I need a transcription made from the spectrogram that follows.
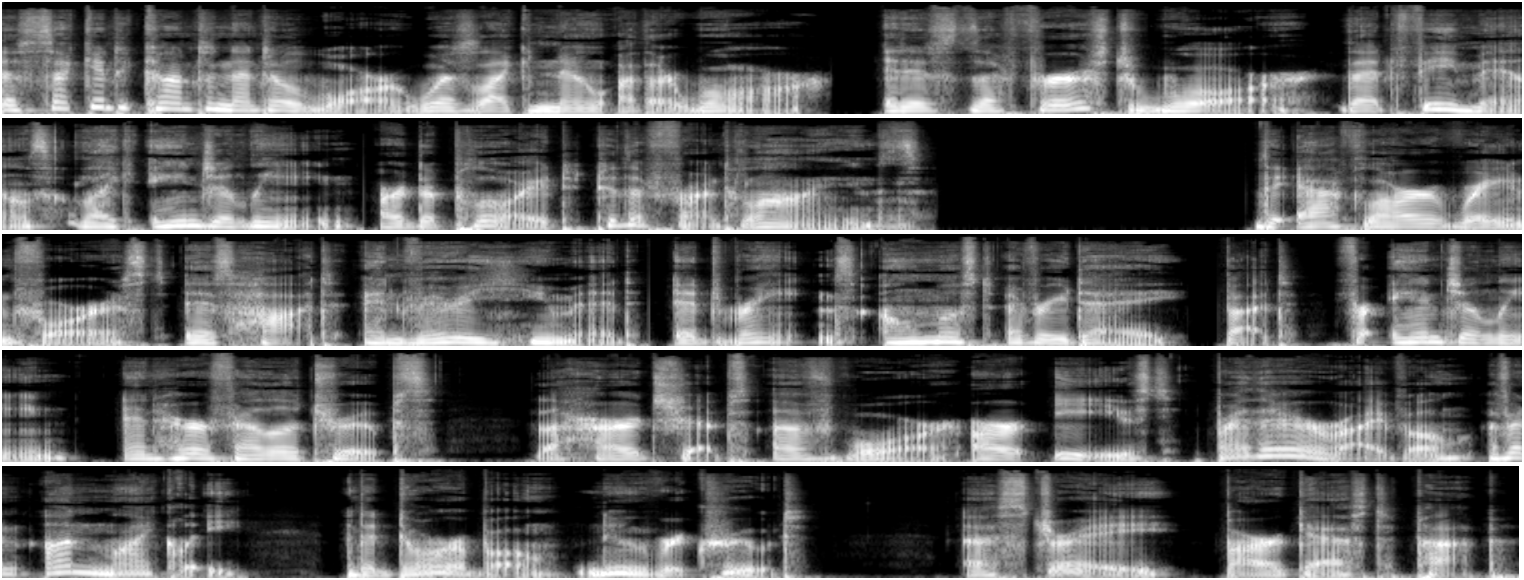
The Second Continental War was like no other war. It is the first war that females like Angeline are deployed to the front lines. The Aflar rainforest is hot and very humid. It rains almost every day. But for Angeline and her fellow troops, the hardships of war are eased by the arrival of an unlikely and adorable new recruit, a stray Barghest pup.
